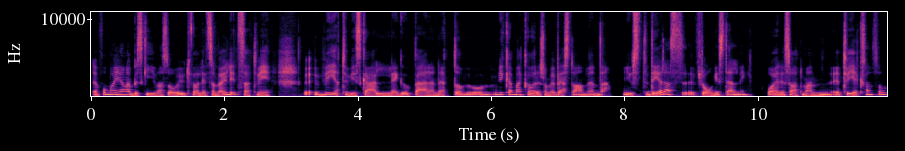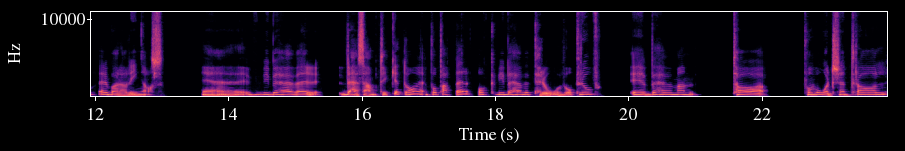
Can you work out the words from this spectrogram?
den får man gärna beskriva så utförligt som möjligt så att vi vet hur vi ska lägga upp ärendet och vilka markörer som är bäst att använda. Just deras frågeställning. Och är det så att man är tveksam så är det bara att ringa oss. Eh, vi behöver det här samtycket då på papper och vi behöver prov. Och prov eh, behöver man ta på vårdcentral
